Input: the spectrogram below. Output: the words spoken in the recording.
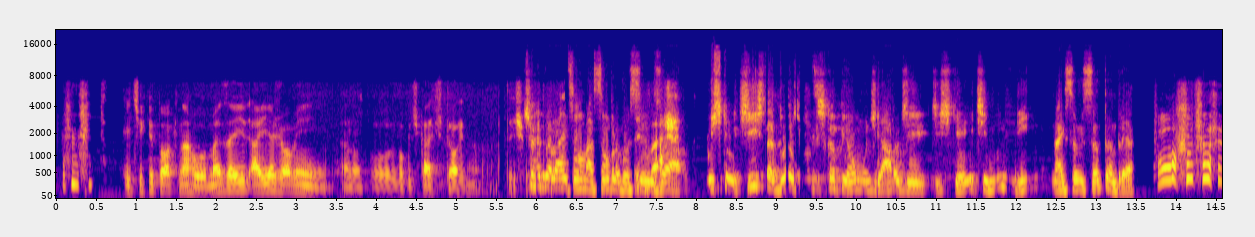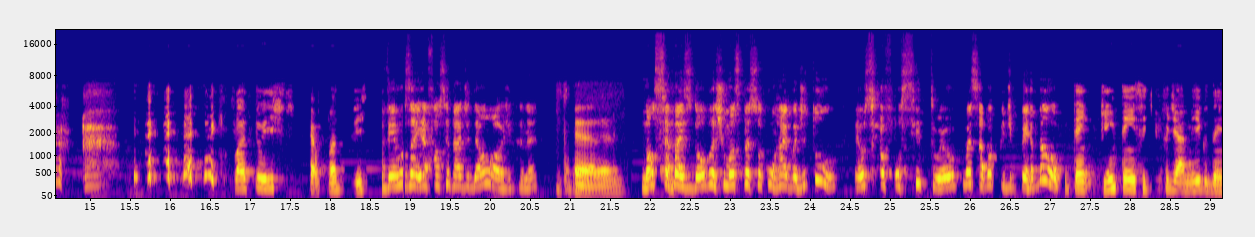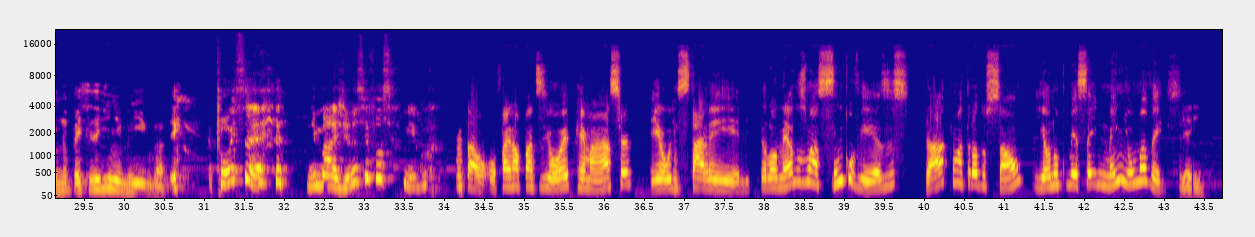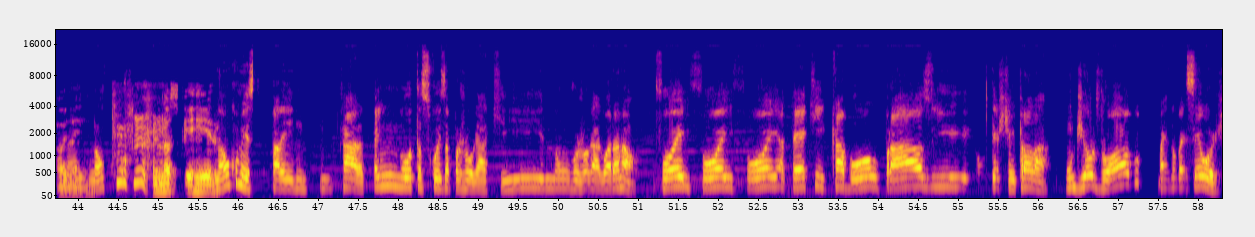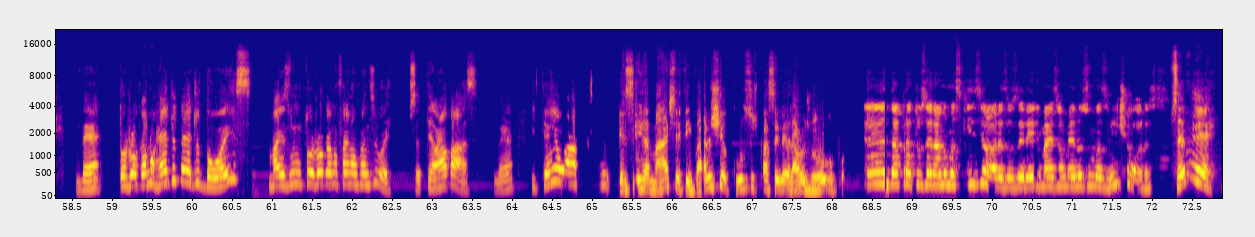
e TikTok na rua. Mas aí, aí é jovem. Ah, não, vou, vou criticar TikTok. Não. Deixa Deixa eu revelar a informação pra vocês. Ó, o skatista, duas vezes campeão mundial de, de skate, Mineirinho, nasceu em Santo André. Plot twist. É o plot twist. Vemos aí a falsidade ideológica, né? É, é. Nossa, mas Douglas tinha umas pessoas com raiva de tu. Eu, se eu fosse tu, eu começava a pedir perdão. Tem, quem tem esse tipo de amigo, Dani, não precisa de inimigo, meu amigo. Pois é. Imagina se fosse amigo. Então, o Final Fantasy VIII Remaster, eu instalei ele pelo menos umas cinco vezes, já com a tradução, e eu não comecei nenhuma vez. Olha aí, olha né? aí. Não, Nosso guerreiro. não comecei. Falei, cara, tem outras coisas pra jogar aqui, não vou jogar agora não. Foi, foi, foi, até que acabou o prazo e eu deixei pra lá. Um dia eu jogo, mas não vai ser hoje, né? Tô jogando Red Dead 2, mas não tô jogando Final Fantasy VIII. Você tem uma base, né? E quem eu acho Esse remaster tem vários recursos pra acelerar o jogo, pô. É, dá pra tu zerar numas 15 horas. Eu zerei ele mais ou menos umas 20 horas. Você vê.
